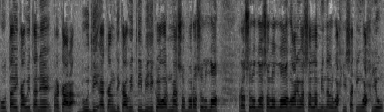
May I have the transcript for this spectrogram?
utawi kawitane perkara budi akan dikawiti bihi kelawan mas Rasulullah Rasulullah sallallahu alaihi wasallam minal wahyu saking wahyu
